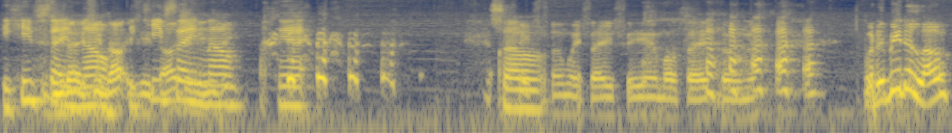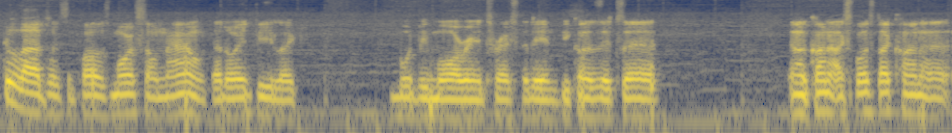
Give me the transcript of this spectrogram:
He keeps Is saying he no. not- He keeps saying no. Yeah. So. Time I say see him, I'll say him. But it'd be the local lads, I suppose, more so now that I'd be like, would be more interested in because it's a, you know, kind of. I suppose that kind of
